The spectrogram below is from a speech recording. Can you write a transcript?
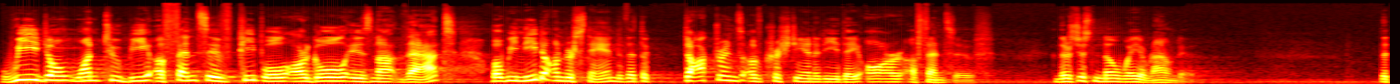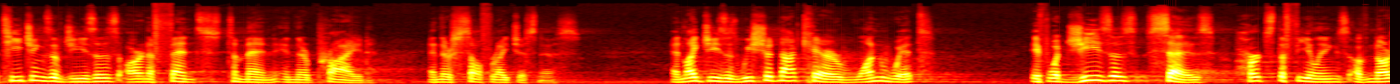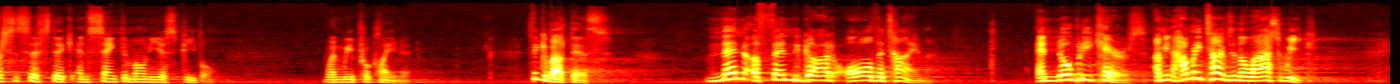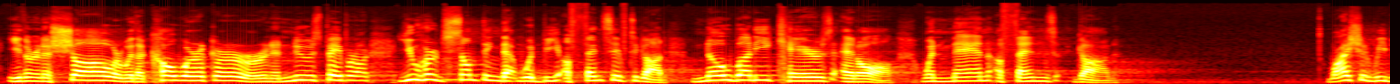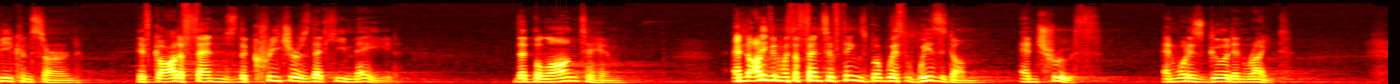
We don't want to be offensive people. Our goal is not that. But we need to understand that the doctrines of Christianity, they are offensive. And there's just no way around it. The teachings of Jesus are an offense to men in their pride and their self righteousness. And like Jesus, we should not care one whit if what Jesus says hurts the feelings of narcissistic and sanctimonious people when we proclaim it. Think about this men offend God all the time, and nobody cares. I mean, how many times in the last week, either in a show or with a coworker or in a newspaper, you heard something that would be offensive to God? Nobody cares at all when man offends God. Why should we be concerned if God offends the creatures that He made that belong to Him? And not even with offensive things, but with wisdom and truth and what is good and right.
